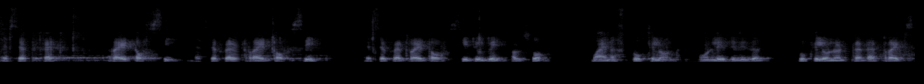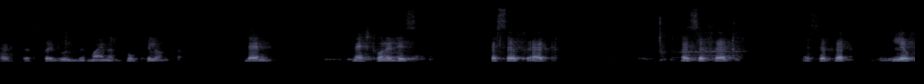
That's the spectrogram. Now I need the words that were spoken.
SF at right of C, SF at right of C, SF at right of C will be also minus 2 kilonewton. Only there is a 2 kilonewton at right side. Why it will be minus 2 kilonewton. Then next one it is SF at SF at SF at left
